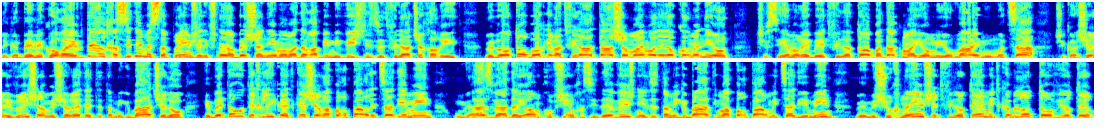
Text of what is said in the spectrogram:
לגבי מקור ההבדל, חסידים מספרים שלפני הרבה שנים עמד הרבי מוויז'ניץ בתפילת שחרית, ובאותו בוקר התפילה עלתה השמיימה ללא כל מניעות. כשסיים הרבי את תפילתו, בדק מה יום מיומיים, ומצא שכאשר הברישה המשרתת את המגבעת שלו, היא בטעות החליקה את קשר הפרפר לצד ימין, ומאז ועד היום חובשים חסידי ויז'ניץ את המגבעת עם הפרפר מצד ימין, והם משוכנעים שתפילותיהם מתקבלות טוב יותר.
